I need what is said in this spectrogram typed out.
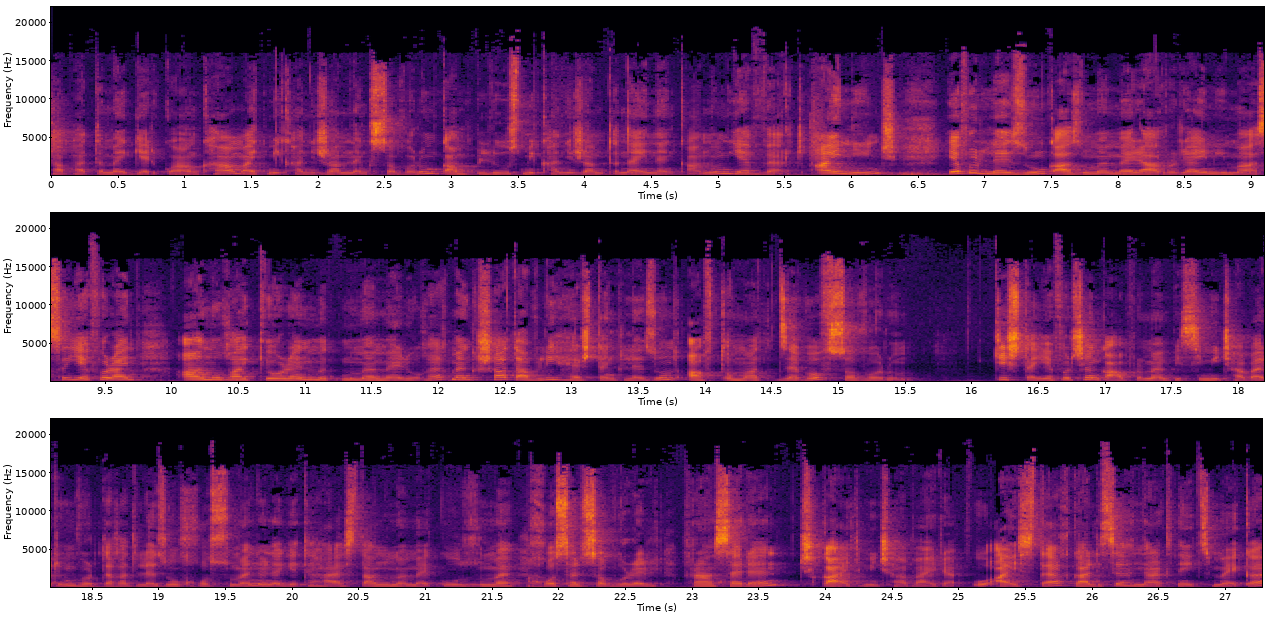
շաբաթը 1-2 անգամ, այդ մի քանի ժամն ենք սովորում կամ պլյուս մի քանի ժամ տնային ենք անում եւ վերջ։ Այնինչ, երբ որ լեզուն կազմում է մեր առօրյայի մի մասը, երբ որ այն անուղակիորեն մտնում է մեր ուղեղ, մենք շատ ավելի հեշտ ենք լեզուն ավտոմատ ձևով սովորում։ Ճիշտ է, երբ որ չենք ապրում այնպիսի միջավայրում, որտեղ այդ լեզուն խոսում են, օրինակ եթե Հայաստանում է մեկը ուզում է խոսել սովորել ֆրանսերեն, չկա այդ միջավայրը։ Ու այստեղ գալիս է հնարքներից մեկը,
